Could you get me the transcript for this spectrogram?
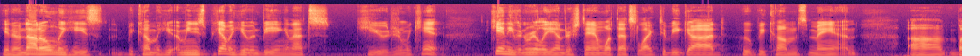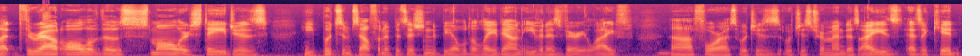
You know, not only he's become a I mean, he's become a human being, and that's huge. And we can't can't even really understand what that's like to be God who becomes man. Um, but throughout all of those smaller stages, he puts himself in a position to be able to lay down even his very life uh, for us, which is which is tremendous. I as, as a kid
